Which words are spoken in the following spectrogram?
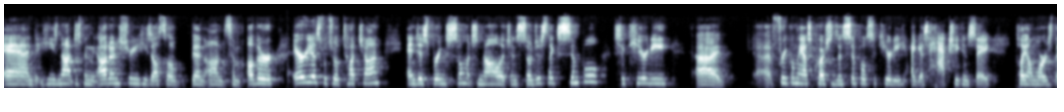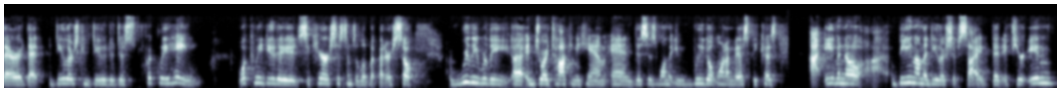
And he's not just been in the auto industry, he's also been on some other areas, which we'll touch on and just brings so much knowledge. And so, just like simple security, uh, uh, frequently asked questions and simple security, I guess, hacks you can say, play on words there that dealers can do to just quickly, hey, what can we do to secure our systems a little bit better? So, really, really uh, enjoy talking to him. And this is one that you really don't want to miss because uh, even though uh, being on the dealership side, that if you're in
